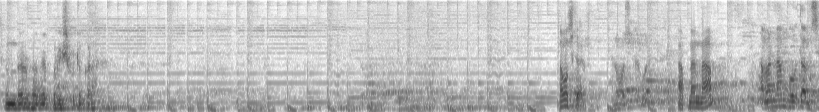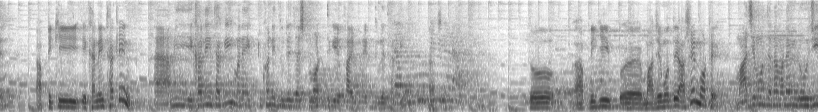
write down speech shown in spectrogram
সুন্দরভাবে পরিস্ফুট করা। নমস্কার। নমস্কার বলুন আপনার নাম? আমার নাম গৌতম সেন। আপনি কি এখানেই থাকেন? হ্যাঁ আমি এখানেই থাকি মানে একটুখানি দূরে জাস্ট মঠ থেকে ফাইভ মিনিট দূরে থাকি। আচ্ছা। তো আপনি কি মাঝে মধ্যে আসেন মঠে? মাঝে মধ্যে না মানে আমি রোজই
